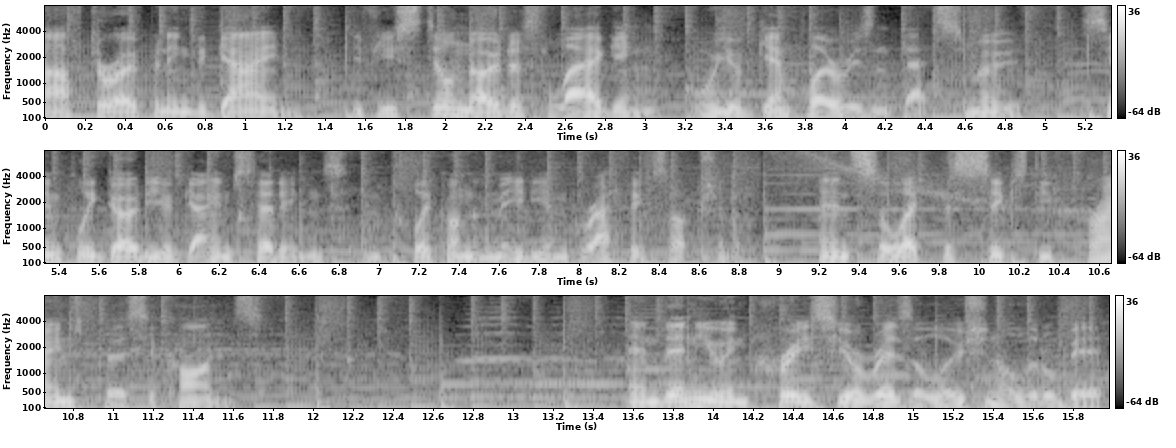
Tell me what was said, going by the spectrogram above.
After opening the game, if you still notice lagging or your gameplay isn't that smooth, simply go to your game settings and click on the medium graphics option and select the 60 frames per second. And then you increase your resolution a little bit.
